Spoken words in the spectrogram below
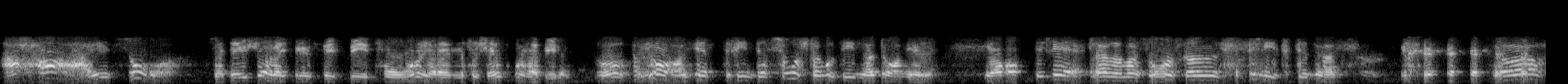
Aha, är det så? Så jag kan ju köra i princip i två år och göra en förtjänst på den här bilen. Ja, bra. Jättefint. Det så ska gå till, Daniel. Ja. Det jäklar när man så ska liftedas. ja.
